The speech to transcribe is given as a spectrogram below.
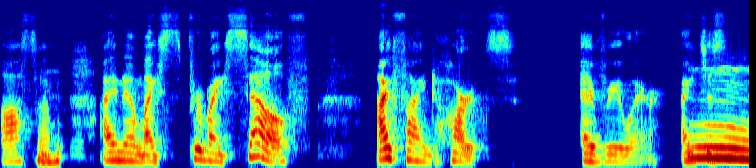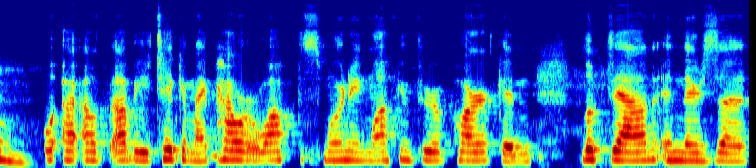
Awesome. Mm-hmm. I know my for myself, I find hearts everywhere. I just, mm. I'll, I'll be taking my power walk this morning, walking through a park and look down and there's a,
